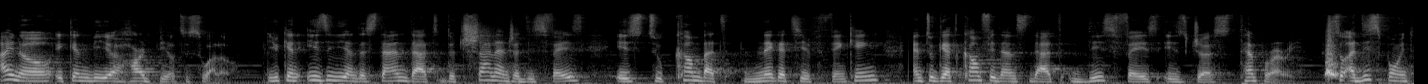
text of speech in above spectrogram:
I know it can be a hard pill to swallow. You can easily understand that the challenge at this phase is to combat negative thinking and to get confidence that this phase is just temporary. So at this point,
